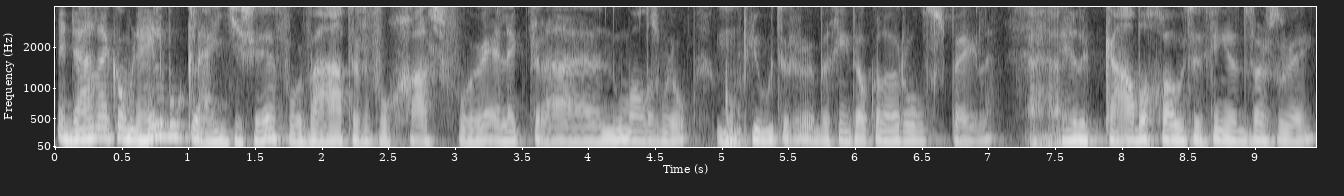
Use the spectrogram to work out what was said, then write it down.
En daarna komen een heleboel kleintjes, hè, voor water, voor gas, voor elektra, noem alles maar op. Mm. Computer eh, begint ook al een rol te spelen. Aha. Hele kabelgoten gingen er dwars doorheen.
